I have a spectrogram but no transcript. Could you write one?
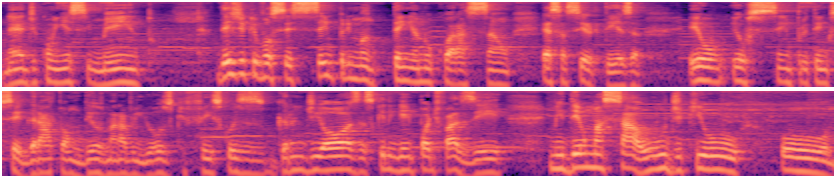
né? De conhecimento. Desde que você sempre mantenha no coração essa certeza eu, eu sempre tenho que ser grato a um Deus maravilhoso que fez coisas grandiosas que ninguém pode fazer, me deu uma saúde que o, o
